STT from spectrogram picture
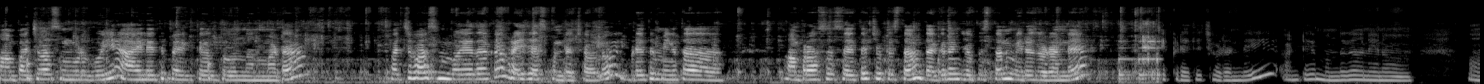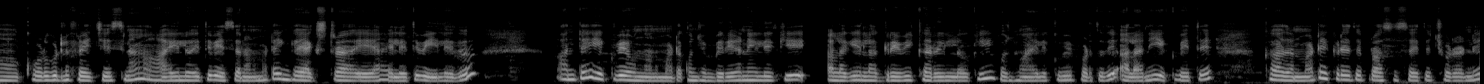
ఆ, పచ్చివాసన కూడా పోయి ఆయిల్ అయితే పైకి తేలుతూ ఉందన్నమాట. పచ్చివాసన పోయేదాకా ఫ్రై చేసుకుంటే చాలు. ఇప్పుడైతే మిగతా ప్రాసెస్ అయితే చూపిస్తాను. దగ్గర నుంచి చూపిస్తాను. మీరే చూడండి. ఇక్కడైతే చూడండి. అంటే ముందుగా నేను కోడిగుడ్లు ఫ్రై చేసిన ఆయిల్ అయితే వేసాను అనమాట ఇంకా ఎక్స్ట్రా ఏ ఆయిల్ అయితే వేయలేదు. అంటే ఎక్కువే ఉందన్నమాట కొంచెం బిర్యానీలకి అలాగే ఇలా గ్రేవీ కర్రీల్లోకి కొంచెం ఆయిల్ ఎక్కువే పడుతుంది. అలానే ఎక్కువైతే కాదనమాట. ఇక్కడైతే ప్రాసెస్ అయితే చూడండి.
